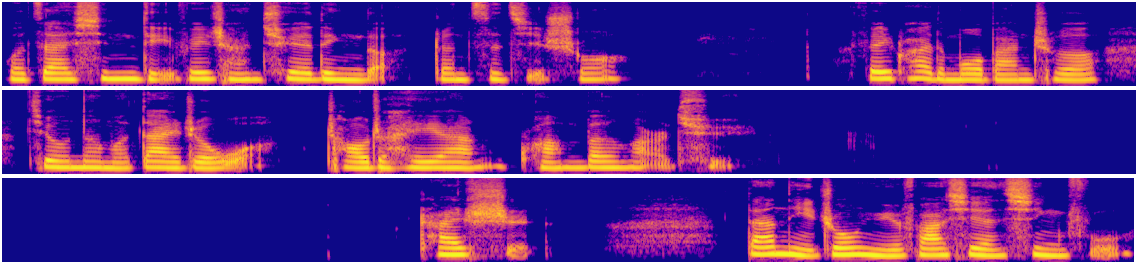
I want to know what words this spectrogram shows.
我在心底非常确定的跟自己说。飞快的末班车就那么带着我朝着黑暗狂奔而去。开始，当你终于发现幸福，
